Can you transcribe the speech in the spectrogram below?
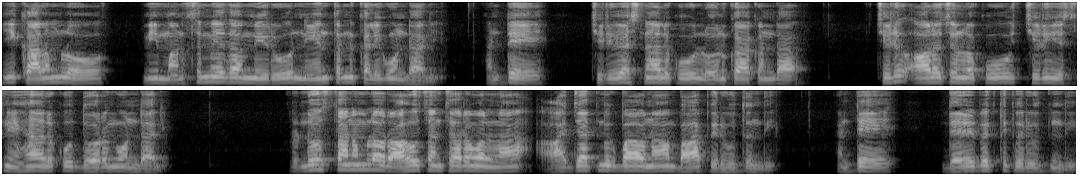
ఈ కాలంలో మీ మనసు మీద మీరు నియంత్రణ కలిగి ఉండాలి. అంటే చెడు వ్యసనాలకు లోను కాకుండా చెడు ఆలోచనలకు చెడు స్నేహాలకు దూరంగా ఉండాలి. రెండవ స్థానంలో రాహు సంచారం వలన ఆధ్యాత్మిక భావన బాగా పెరుగుతుంది. అంటే దైవభక్తి పెరుగుతుంది.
